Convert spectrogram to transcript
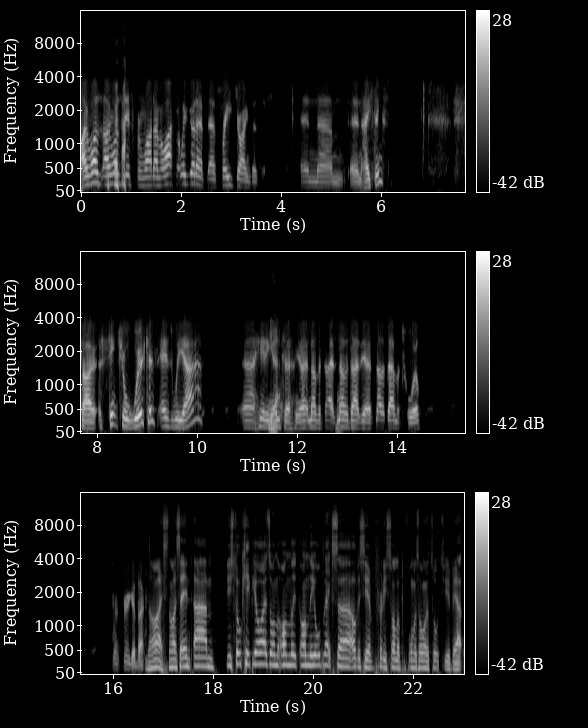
I was I was there for one. My wife, we've got a, a freeze drying business in um, in Hastings. So essential workers, as we are, uh, heading yeah. into you know another day, another day, another day in the toil. That's very good though. Nice, nice. And um, do you still keep your eyes on on the on the All Blacks? Uh, obviously, a pretty solid performance. I want to talk to you about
